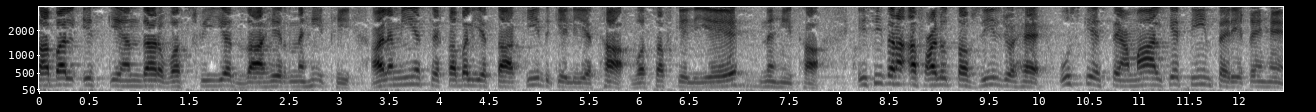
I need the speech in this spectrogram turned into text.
कबल इसके अंदर वसफियत ज़ाहिर नहीं थी। अलमियत से कबल यह ताकीद के लिए था, वसफ के लिए नहीं था। इसी तरह अफाल तफजील जो है, उसके इस्तेमाल के तीन तरीके हैं।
